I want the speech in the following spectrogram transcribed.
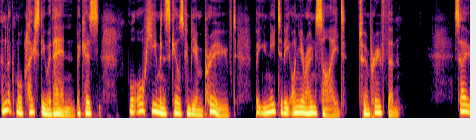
and look more closely within because, well, all human skills can be improved, but you need to be on your own side to improve them. So,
